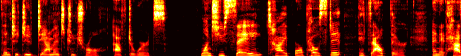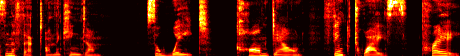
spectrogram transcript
than to do damage control afterwards. Once you say, type, or post it, it's out there and it has an effect on the kingdom. So wait, calm down, think twice, pray,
